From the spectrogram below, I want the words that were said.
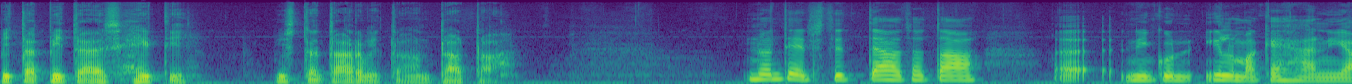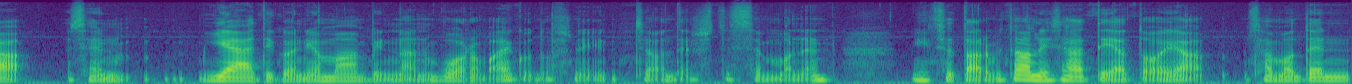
Mitä pitäisi heti? Mistä tarvitaan dataa? No tietysti tämä tota, niin kuin ilmakehän ja sen jäätikön ja maanpinnan vuorovaikutus, niin se on tietysti semmoinen, mihin se tarvitaan lisää tietoa ja samoin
